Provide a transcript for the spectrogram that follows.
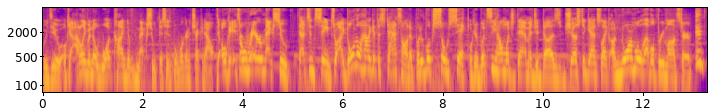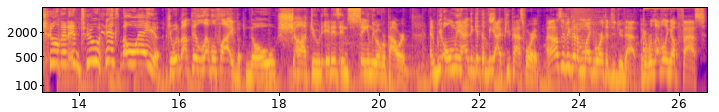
We do. Okay, I don't even know what kind of mech suit this is, but we're gonna check it out. Okay, it's a rare mech suit. That's insane. So I don't know how to get the stats on it, but it looks so sick. Okay, let's see how much damage it does just against like a normal level three monster. It killed it in two hits. No way. Okay, what about the level five? No shot, dude. It is insanely overpowered and we only had to get the VIP pass for it. I honestly think that it might be worth it to do that. Okay, we're leveling up fast.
